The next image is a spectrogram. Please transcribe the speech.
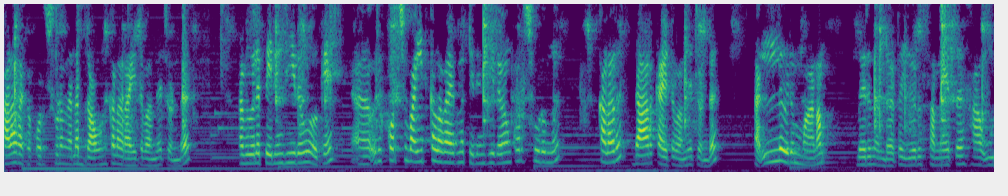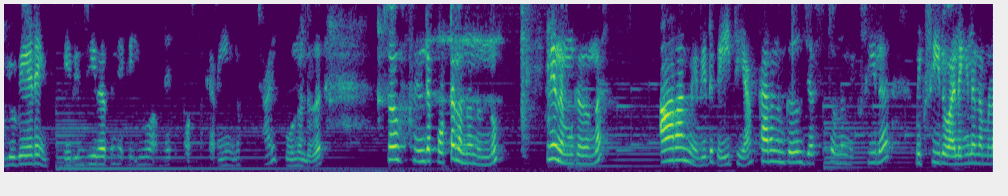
കളറൊക്കെ കുറച്ചുകൂടെ നല്ല ബ്രൗൺ കളറായിട്ട് വന്നിട്ടുണ്ട്. അതുപോലെ പെരിഞ്ചീരകവും ഒക്കെ ഒരു കുറച്ച് വൈറ്റ് കളറായിരുന്ന പെരിഞ്ചീരകം കുറച്ചുകൂടെ ഒന്ന് കളർ ഡാർക്ക് ആയിട്ട് വന്നിട്ടുണ്ട്. നല്ലൊരു മണം വരുന്നുണ്ട് കേട്ടോ. ഈ ഒരു സമയത്ത് ആ ഉലുവയുടെയും പെരിഞ്ചീരകത്തിന്റെ ഒക്കെ അയ്യോ അവിടെ പുറത്തൊക്കെ ഇറങ്ങി ഇങ്ങനെ ചാടി പോകുന്നുണ്ട് സോ ഇതിന്റെ പൊട്ടലൊന്ന് നിന്നു. ഇനി നമുക്കിതൊന്ന് ആറാൻ വേണ്ടിയിട്ട് വെയിറ്റ് ചെയ്യാം. കാരണം നമുക്കത് ജസ്റ്റ് ഒന്ന് മിക്സിയിൽ മിക്സിയിലോ അല്ലെങ്കിൽ നമ്മൾ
